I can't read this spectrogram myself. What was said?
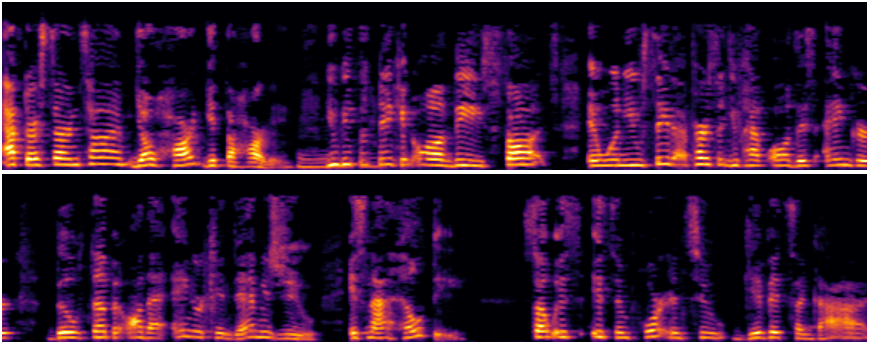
After a certain time, your heart get to harden. You get to Mhm. thinking all these thoughts, and when you see that person, you have all this anger built up, and all that anger can damage you. It's not healthy. So it's it's important to give it to God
